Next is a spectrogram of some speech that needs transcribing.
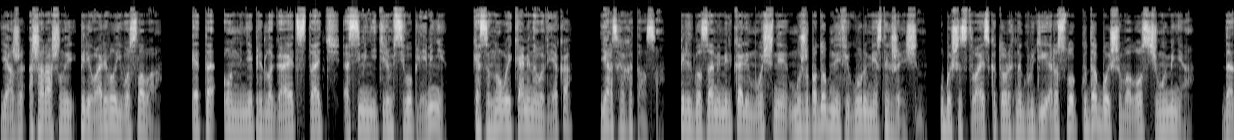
Я же, ошарашенный, переваривал его слова. «Это он мне предлагает стать осеменителем всего племени? Казановой каменного века?» Я расхохотался. Перед глазами мелькали мощные, мужеподобные фигуры местных женщин, у большинства из которых на груди росло куда больше волос, чем у меня. Да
